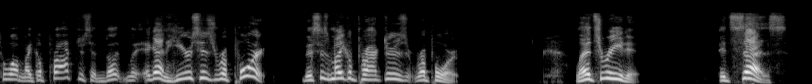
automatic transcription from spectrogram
to what Michael Proctor said. Again, here's his report. This is Michael Proctor's report. Let's read it. It says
